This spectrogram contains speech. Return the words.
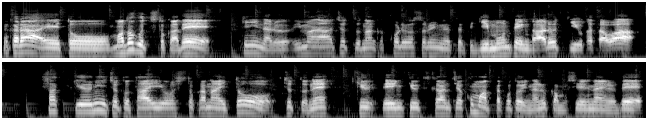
だから、えっ、ー、と、窓口とかで気になる、今ちょっとなんかこれをするにあたって疑問点があるっていう方は、早急にちょっと対応しとかないと、ちょっとね、連休期間中は困ったことになるかもしれないので、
